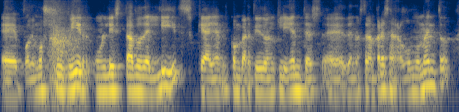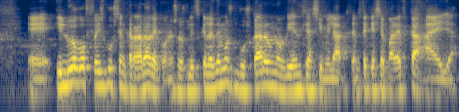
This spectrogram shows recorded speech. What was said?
Eh, podemos subir un listado de leads que hayan convertido en clientes de nuestra empresa en algún momento y luego Facebook se encargará de, con esos leads que le demos, buscar una audiencia similar, gente que se parezca a ella.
